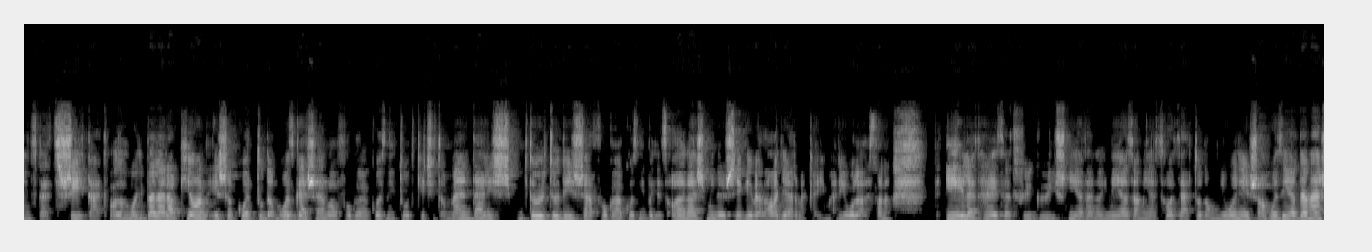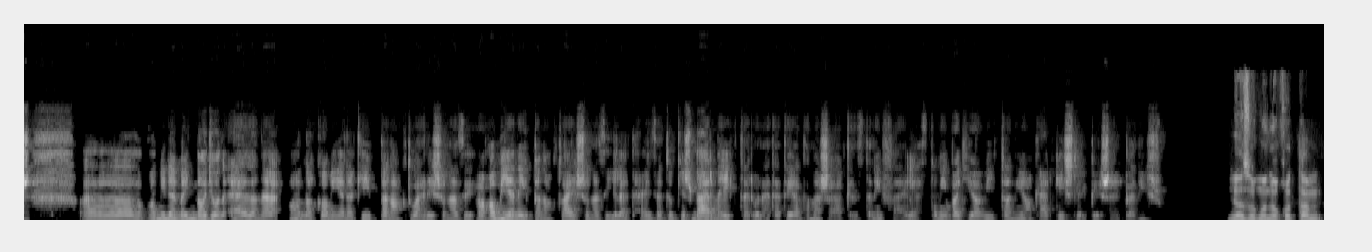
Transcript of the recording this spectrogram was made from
30 perc sétát valahogy belerakjon, és akkor tud a mozgásával foglalkozni, tud kicsit a mentális töltődéssel foglalkozni, vagy az alvás minőségével, ha a gyermekei már jól alszanak. Élethelyzet függő is nyilván, hogy mi az, amihez hozzá tudunk nyúlni, és ahhoz érdemes, ami nem egy nagyon ellene annak, amilyenek éppen aktuálisan az, amilyen éppen aktuálisan az élethelyzetünk, és bármelyik területet érdemes elkezdeni fejleszteni, vagy javítani, akár kislépésekben is. Ja, azon gondolkodtam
